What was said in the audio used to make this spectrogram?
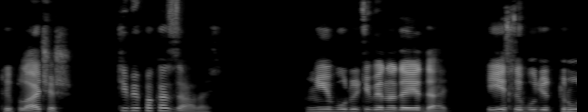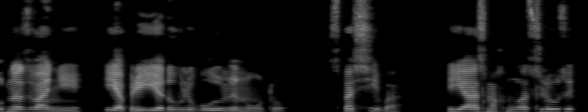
Ты плачешь?» «Тебе показалось». «Не буду тебе надоедать. Если будет трудно, звони. Я приеду в любую минуту». «Спасибо». Я смахнула слезы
